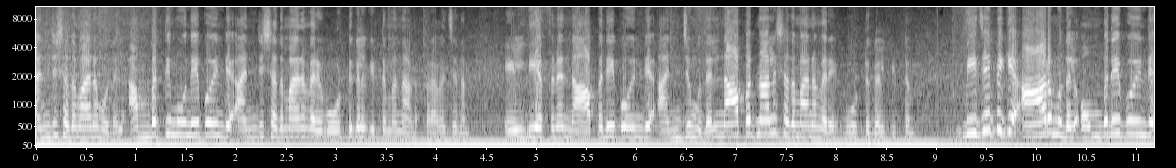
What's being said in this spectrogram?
അഞ്ച് ശതമാനം മുതൽ അമ്പത്തിമൂന്ന് പോയിന്റ് അഞ്ച് ശതമാനം വരെ വോട്ടുകൾ കിട്ടുമെന്നാണ് പ്രവചനം. എൽ ഡി എഫിന് നാൽപ്പത് പോയിന്റ് അഞ്ച് മുതൽ നാൽപ്പത്തിനാല് ശതമാനം വരെ വോട്ടുകൾ കിട്ടും. ബി ജെ പിക്ക് ആറ് മുതൽ ഒമ്പത് പോയിന്റ്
